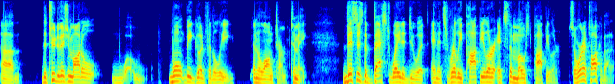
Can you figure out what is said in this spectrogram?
Um, the two division model won't be good for the league in the long term to me. This is the best way to do it, and it's really popular. It's the most popular. So we're going to talk about it.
